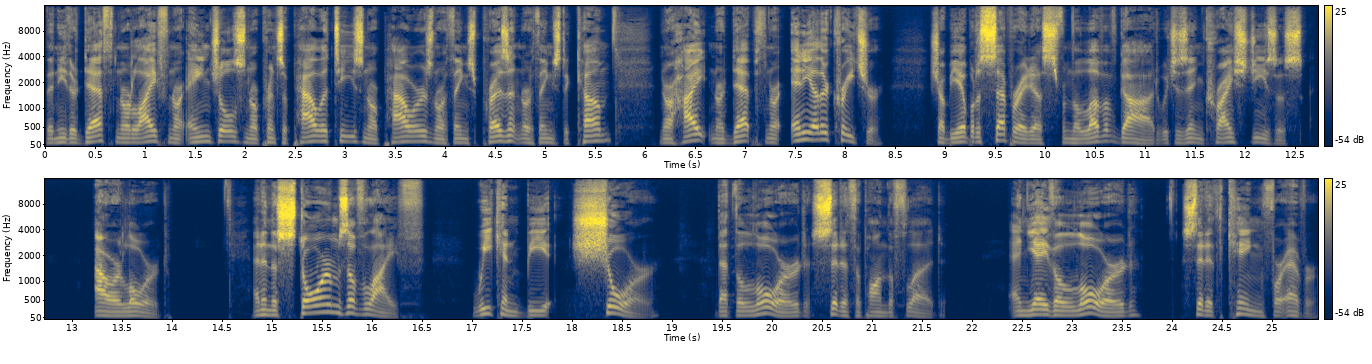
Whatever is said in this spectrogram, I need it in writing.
that neither death, nor life, nor angels, nor principalities, nor powers, nor things present, nor things to come, nor height, nor depth, nor any other creature shall be able to separate us from the love of God which is in Christ Jesus our Lord. And in the storms of life, we can be sure that the Lord sitteth upon the flood. And yea, the Lord sitteth king forever.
